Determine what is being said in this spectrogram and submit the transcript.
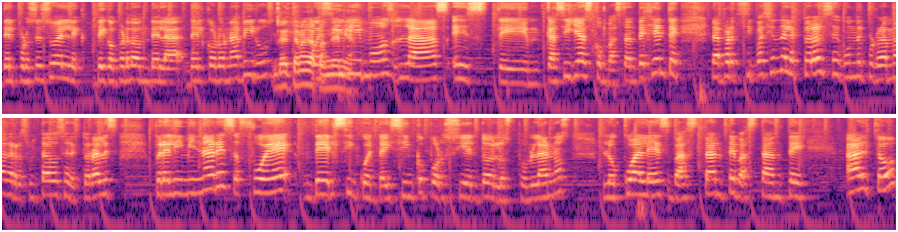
del proceso elec- digo perdón de la del coronavirus Del tema de la pues pandemia. sí vimos las este casillas con bastante gente. La participación electoral según el programa de resultados electorales preliminares fue del 55% de los poblanos lo cual es bastante bastante alto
